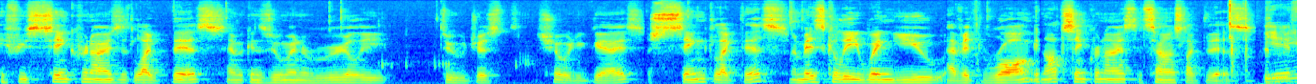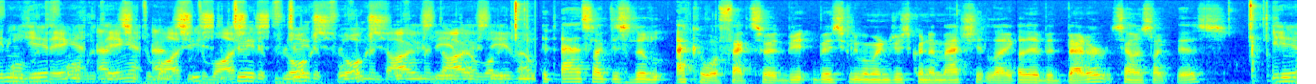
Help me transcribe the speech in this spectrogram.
if you synchronize it like this and we can zoom in really to just show you guys. Synced like this. And basically when you have it wrong, not synchronized, it sounds like this. It adds like this little echo effect. So it basically when we're just gonna match it like a little bit better, it sounds like this. You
